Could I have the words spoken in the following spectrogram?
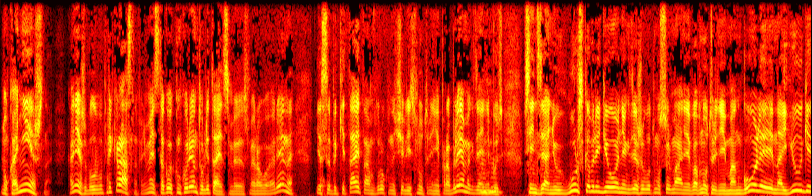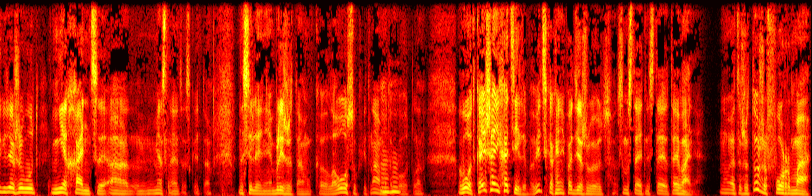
Ну, конечно. Конечно, было бы прекрасно, понимаете, такой конкурент улетает с, мировой арены, если бы Китай, там вдруг начались внутренние проблемы где-нибудь uh-huh. в Синьцзяне-Уйгурском регионе, где живут мусульмане, во внутренней Монголии, на юге, где живут не ханьцы, а местное, так сказать, там, население, ближе там к Лаосу, к Вьетнаму, uh-huh. такого вот плана. Вот, конечно, они хотели бы, видите, как они поддерживают самостоятельность Тайваня? Ну, это же тоже форма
